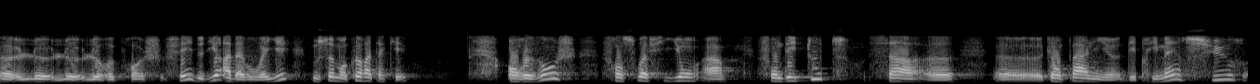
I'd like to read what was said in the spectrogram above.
euh, le, reproche fait, de dire, ah ben vous voyez, nous sommes encore attaqués. En revanche, François Fillon a fondé toute sa campagne des primaires sur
